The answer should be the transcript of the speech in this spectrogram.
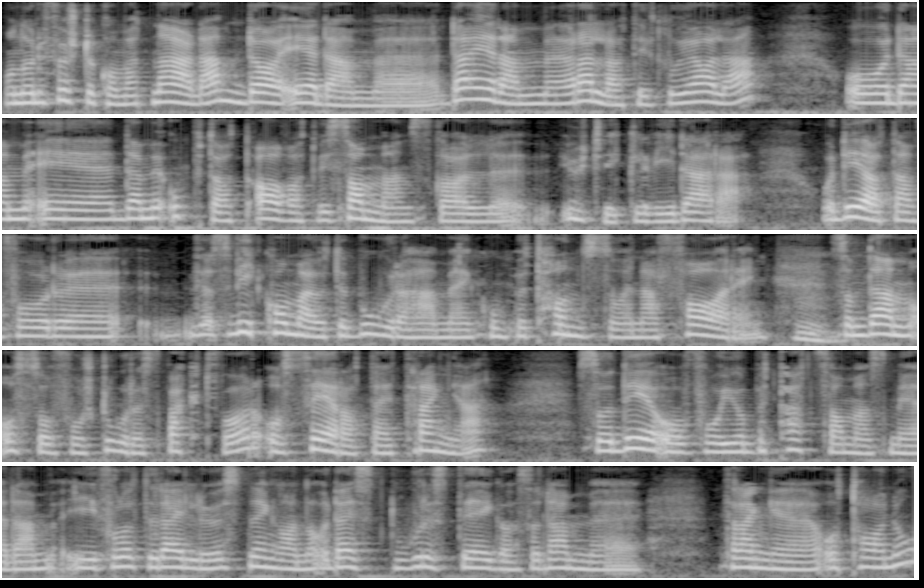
Og når du først har kommet nær dem, da er de, eh, da er de relativt lojale. Og de er, de er opptatt av at vi sammen skal utvikle videre. Og det at de får eh, altså Vi kommer jo til bordet her med en kompetanse og en erfaring Mm. som de også får stor respekt for og ser at de trenger. Så det å få jobbe tett sammen med dem i forhold til de løsningene og de store stegene som de eh, trenger å ta nå,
